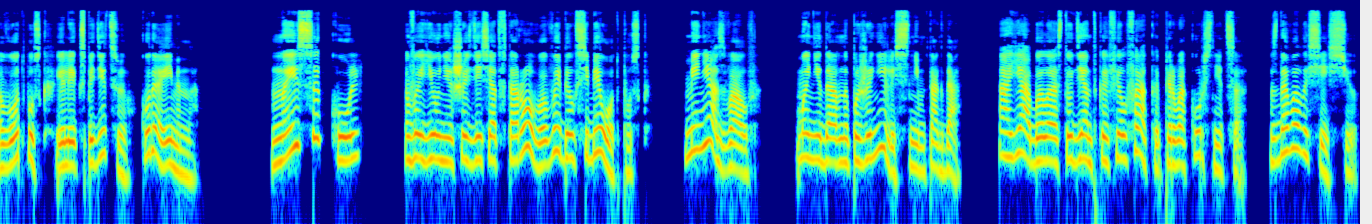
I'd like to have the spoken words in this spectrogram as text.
в отпуск или экспедицию. Куда именно? На Иссык-Куль. В июне 62-го выбил себе отпуск. Меня звал. Мы недавно поженились с ним тогда. А я была студентка филфака, первокурсница. Сдавала сессию.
